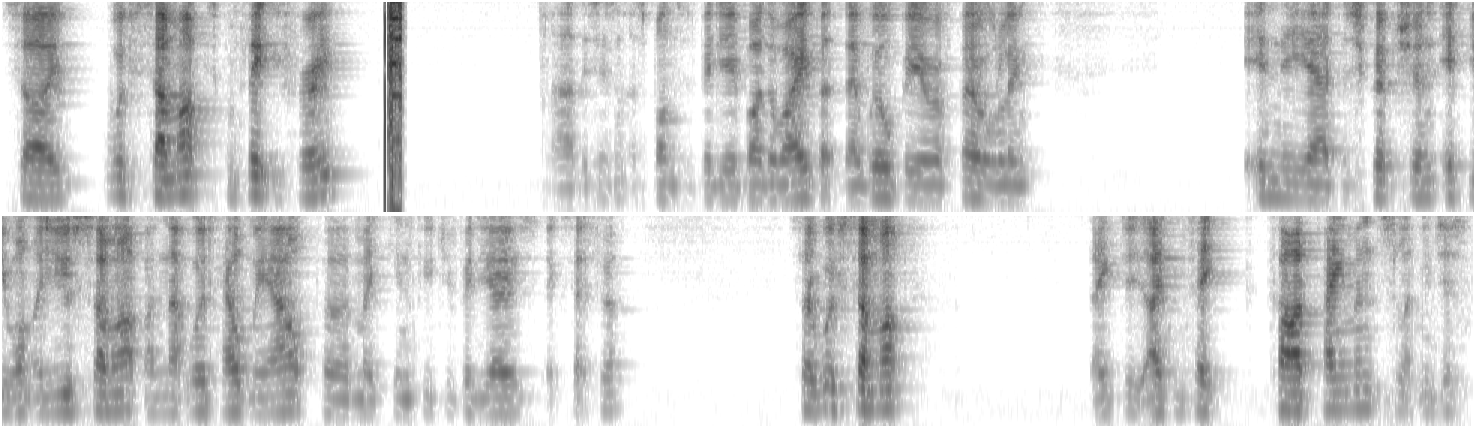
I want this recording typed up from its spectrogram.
So with SumUp, it's completely free. Uh, this isn't a sponsored video, by the way, but there will be a referral link in the uh, description if you want to use SumUp, and that would help me out for making future videos, etc. So with SumUp, they do. I can take card payments. Let me just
